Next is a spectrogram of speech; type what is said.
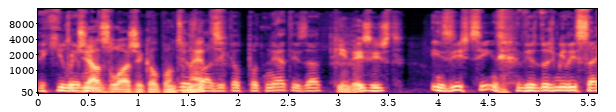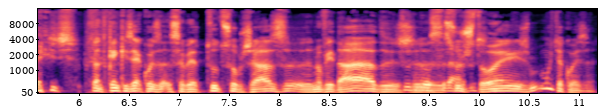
aquilo é jazzlogical.net. Jazzlogical.net, exato. Que ainda existe. Existe, sim, desde 2006. Portanto, quem quiser coisa, saber tudo sobre jazz, eh, novidades, eh, sugestões, muita coisa,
